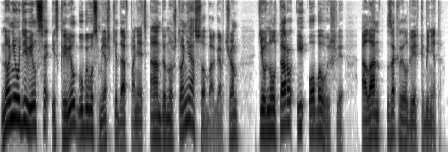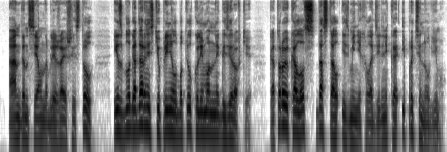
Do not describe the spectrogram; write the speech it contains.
но не удивился и скривил губы в усмешке, дав понять Андену, что не особо огорчен, кивнул Тару и оба вышли. Алан закрыл дверь кабинета. Анден сел на ближайший стул и с благодарностью принял бутылку лимонной газировки, которую Колосс достал из мини-холодильника и протянул ему.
